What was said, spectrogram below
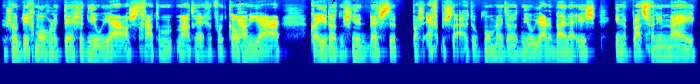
Zo dicht mogelijk tegen het nieuwe jaar. Als het gaat om maatregelen voor het komende jaar, kan je dat misschien het beste pas echt besluiten op het moment dat het nieuwe jaar er bijna is. In de plaats van in mei,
